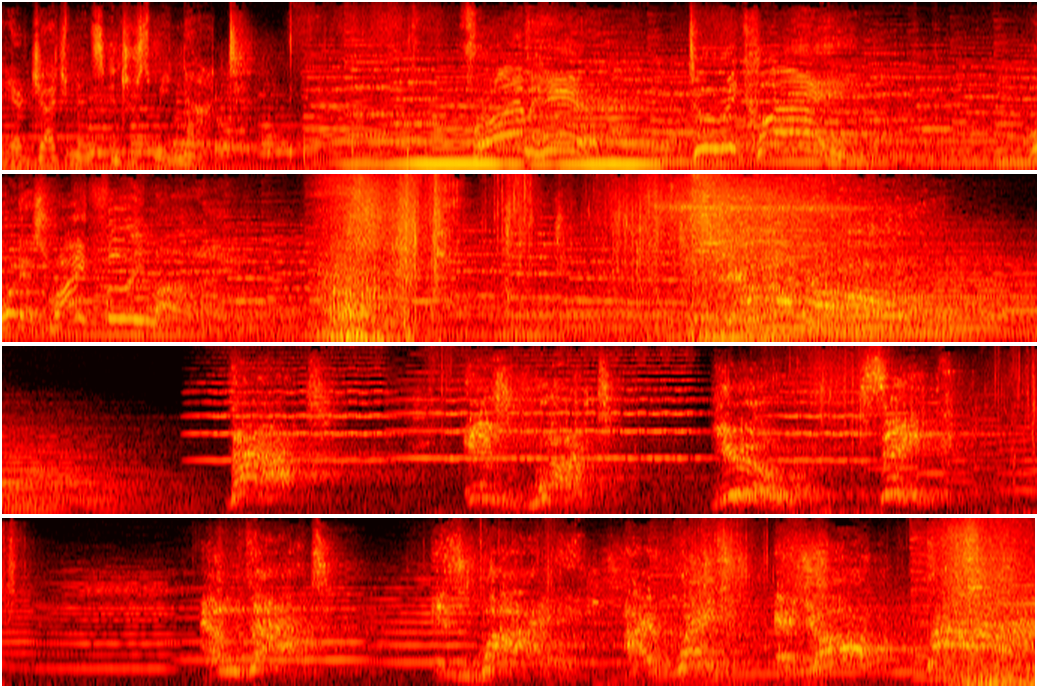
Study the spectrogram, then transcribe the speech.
And your judgments interest me not. For I am here to reclaim what is rightfully mine. That is what you seek. And that is why I wait in your power!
